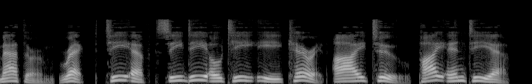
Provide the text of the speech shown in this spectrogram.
mathrm rect tf c e caret i two pi ntf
